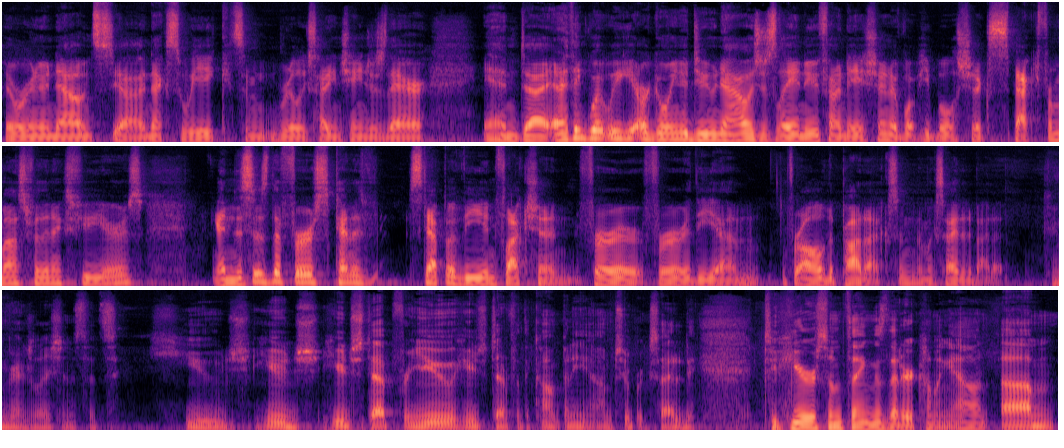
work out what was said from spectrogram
that we're going to announce uh, next week. Some really exciting changes there. And, uh, and I think what we are going to do now is just lay a new foundation of what people should expect from us for the next few years. And this is the first kind of step of the inflection for for the um, for all of the products, and I'm excited about it. Congratulations! That's huge, huge, huge step for you. Huge step for the company. I'm super excited to, hear some things that are coming out. Um,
